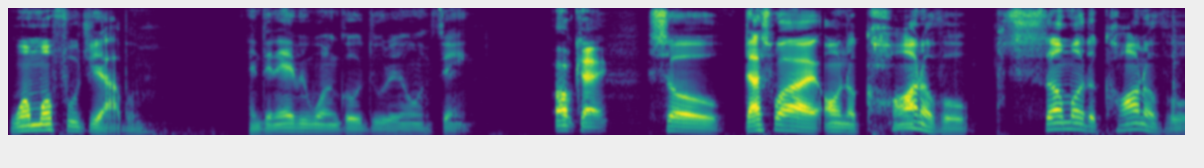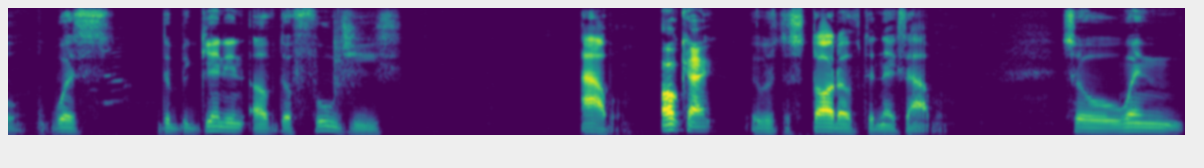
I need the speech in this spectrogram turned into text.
one more Fugee album, and then everyone go do their own thing. okay. So that's why on the carnival, some of the carnival was the beginning of the Fugees album. Okay. It was the start of the next album. So when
